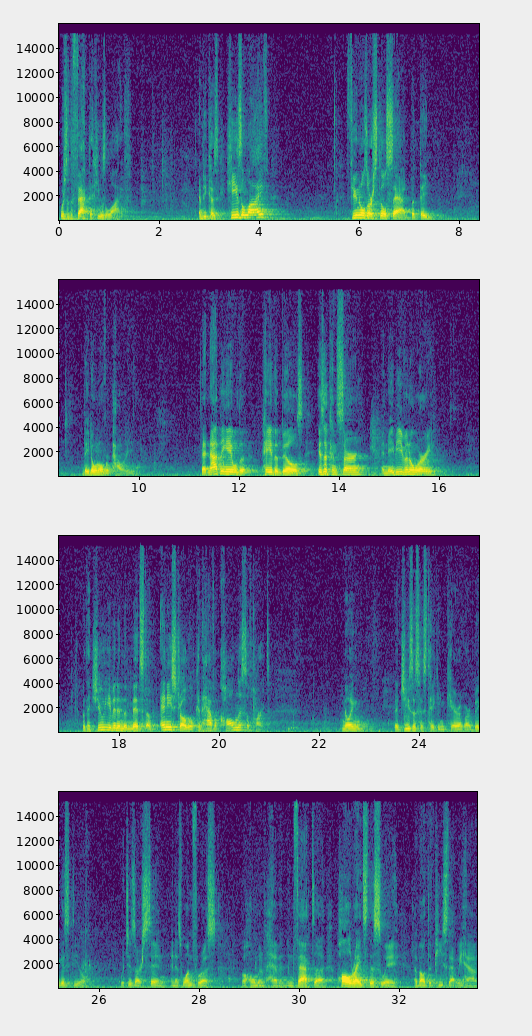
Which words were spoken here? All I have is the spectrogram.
which is the fact that he was alive. And because he's alive, funerals are still sad, but they, they don't overpower you. That not being able to pay the bills is a concern and maybe even a worry but that you, even in the midst of any struggle, can have a calmness of heart, knowing that Jesus has taken care of our biggest deal, which is our sin, and has won for us a home of heaven. In fact, uh, Paul writes this way about the peace that we have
